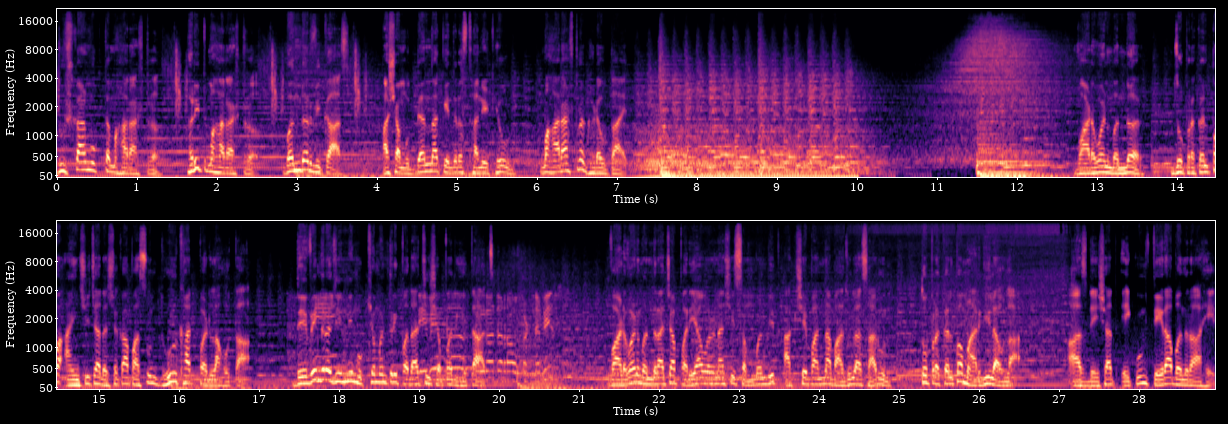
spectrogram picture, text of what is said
दुष्काळमुक्त महाराष्ट्र हरित महाराष्ट्र बंदर विकास अशा मुद्द्यांना केंद्रस्थानी ठेवून महाराष्ट्र घडवतायत. वाढवण बंदर जो प्रकल्प ऐंशीच्या दशकापासून धूळ खात पडला होता. देवेंद्रजींनी मुख्यमंत्री पदाची शपथ घेतात वाढवण बंदराच्या पर्यावरणाशी संबंधित आक्षेपांना बाजूला सारून तो प्रकल्प मार्गी लावला. आज देशात एकूण तेरा बंदरं आहेत.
